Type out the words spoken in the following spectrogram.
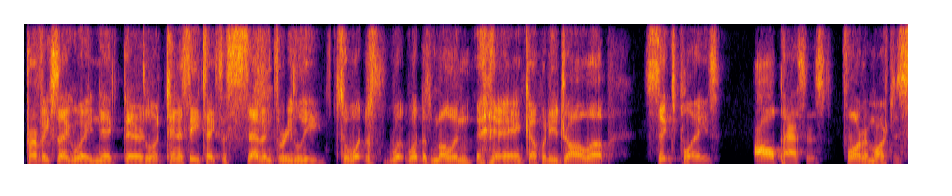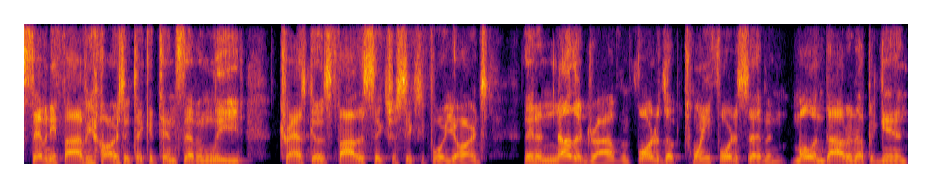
Perfect segue, Nick. There, look, Tennessee takes a seven-three lead. So what does what, what does Mullen and company draw up? Six plays, all passes. Florida marches 75 yards to take a 10-7 lead. Trask goes five to six for 64 yards. Then another drive when Florida's up 24 to 7. Mullen dialed it up again.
